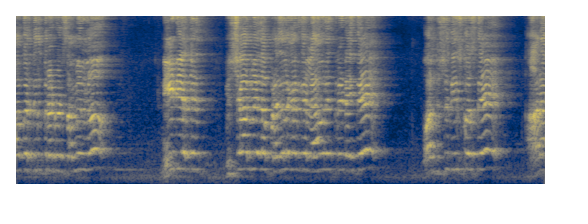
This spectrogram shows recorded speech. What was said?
బాబు గారు తిరుగుతున్నటువంటి సమయంలో నీటి విషయాల మీద ప్రజలు కనుక లేవనెత్తినట్టయితే వాళ్ళ దృష్టి తీసుకొస్తే ఆరా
